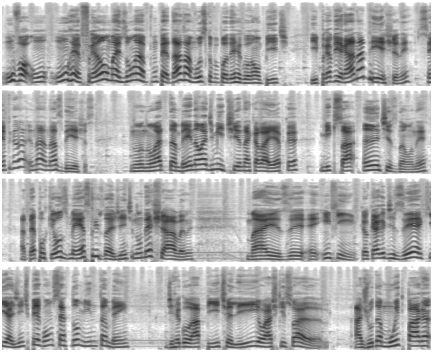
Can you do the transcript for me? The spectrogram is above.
um, um, um refrão, mais uma, um pedaço da música para poder regular um pitch. E para virar na deixa, né? Sempre na, na, nas deixas. Não, não, também não admitia naquela época mixar antes, não, né? Até porque os mestres da gente não deixavam, né? Mas, enfim, o que eu quero dizer é que a gente pegou um certo domínio também de regular a pitch ali. Eu acho que isso ajuda muito para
